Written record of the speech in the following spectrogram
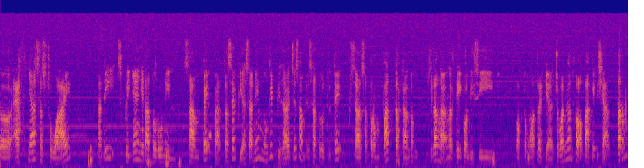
eh, F-nya sesuai. Nanti speednya yang kita turunin. Sampai batasnya biasanya mungkin bisa aja sampai satu detik bisa seperempat tergantung kita nggak ngerti kondisi waktu motret ya. Cuman kan kalau pakai shutter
